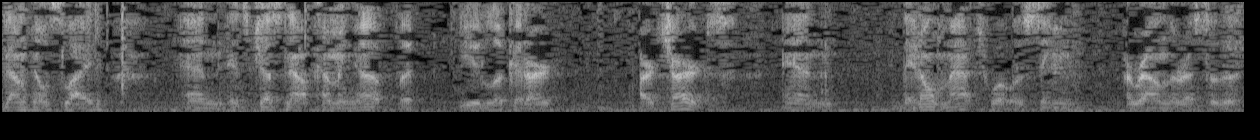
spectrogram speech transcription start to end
downhill slide. And it's just now coming up, but you look at our, our charts, and they don't match what was seen around the rest of the,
